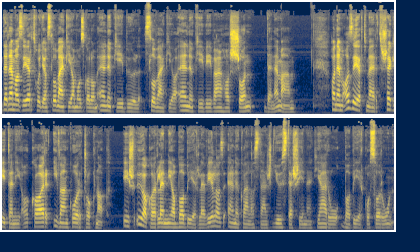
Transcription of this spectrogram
de nem azért, hogy a Szlovákia mozgalom elnökéből Szlovákia elnökévé válhasson, de nem ám, hanem azért, mert segíteni akar Iván Korcsoknak, és ő akar lenni a babérlevél az elnökválasztás győztesének járó babérkoszorún.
